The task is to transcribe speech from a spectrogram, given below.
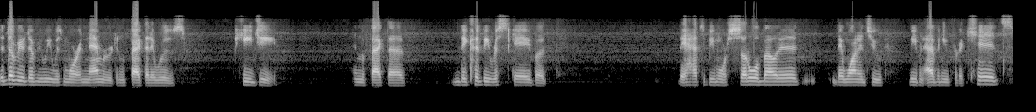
the WWE was more enamored in the fact that it was PG and the fact that they could be risque, but they had to be more subtle about it. They wanted to leave an avenue for the kids.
